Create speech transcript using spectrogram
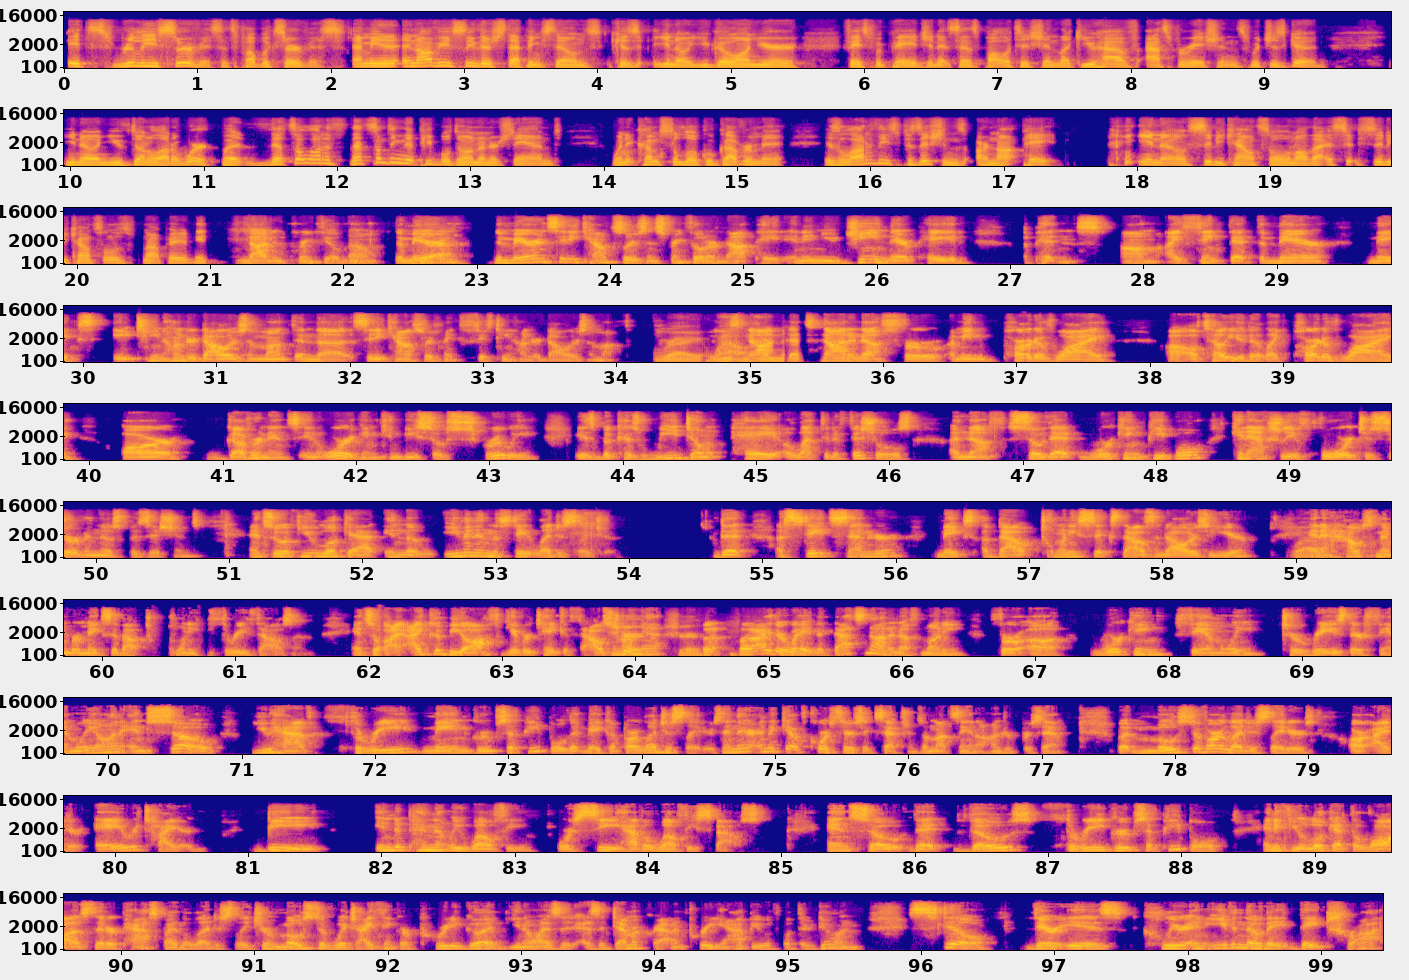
it's really service. It's public service. I mean, mm-hmm. and obviously there's stepping stones because you know you go on your Facebook page and it says politician. Like you have aspirations, which is good, you know, and you've done a lot of work. But that's a lot of that's something that people don't understand when it comes to local government is a lot of these positions are not paid. you know, city council and all that. City council is not paid. Not in Springfield, no. The mayor, yeah. the mayor and city councilors in Springfield are not paid, and in Eugene they're paid a pittance. Um, I think that the mayor makes eighteen hundred dollars a month, and the city councilors make fifteen hundred dollars a month. Right. Wow. Not, and- that's not enough for. I mean, part of why uh, I'll tell you that, like, part of why our governance in Oregon can be so screwy is because we don't pay elected officials enough so that working people can actually afford to serve in those positions. And so if you look at in the even in the state legislature that a state senator makes about $26,000 a year wow. and a house member makes about 23,000. And so I, I, could be off, give or take a thousand sure, on that. Sure. But, but either way, that that's not enough money for a working family to raise their family on. And so you have three main groups of people that make up our legislators. And there, and again, of course, there's exceptions. I'm not saying 100%, but most of our legislators are either A, retired, B, independently wealthy, or C, have a wealthy spouse. And so that those three groups of people, and if you look at the laws that are passed by the legislature, most of which I think are pretty good, you know, as a, as a Democrat, I'm pretty happy with what they're doing. Still, there is clear, and even though they they try,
